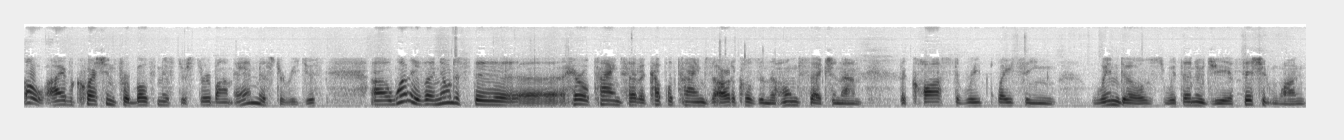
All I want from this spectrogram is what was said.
Oh, I have a question for both Mr. Sturbaum and Mr. Regis. Uh, one is I noticed the uh, Herald Times had a couple times articles in the home section on the cost of replacing windows with energy efficient one.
